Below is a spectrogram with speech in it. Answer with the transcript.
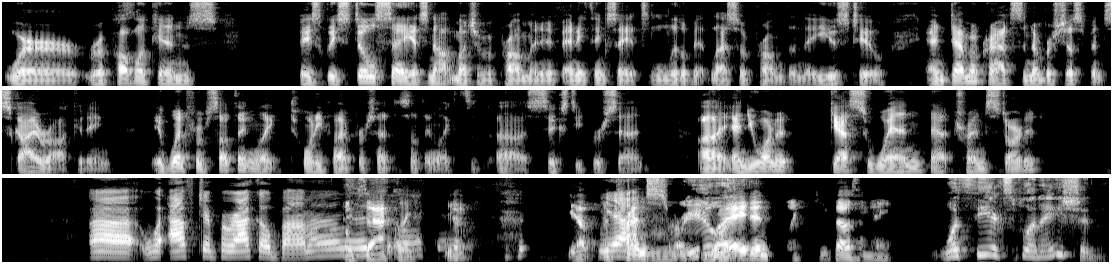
where Republicans basically still say it's not much of a problem, and if anything, say it's a little bit less of a problem than they used to, and Democrats the number's just been skyrocketing. It went from something like twenty five percent to something like sixty percent. Uh, and you want to guess when that trend started? Uh, after Barack Obama was exactly. elected? Yep. Yep. The Yeah. trend started Really? right in like 2008. What's the explanation?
